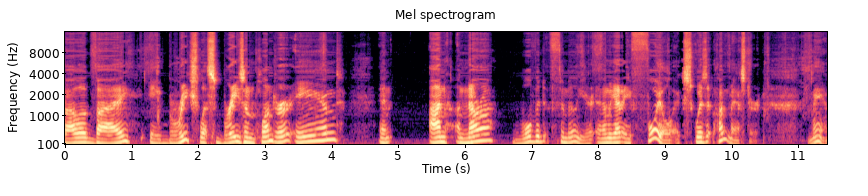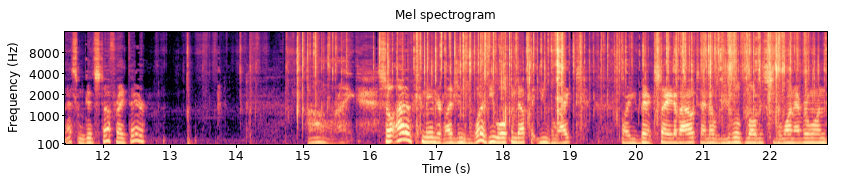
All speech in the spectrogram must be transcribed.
followed by a Breeches Brazen Plunderer and an Anara Wolvid Familiar. And then we got a foil Exquisite Huntmaster. Man, that's some good stuff right there. All right. So out of Commander Legends, what have you opened up that you've liked or you've been excited about? I know Jeweled Lotus is the one everyone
